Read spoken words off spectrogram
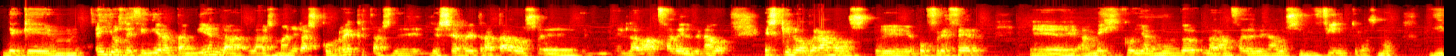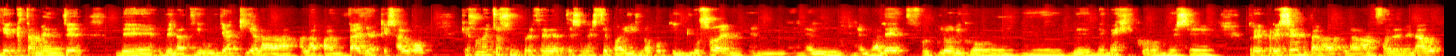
de que mm, ellos decidieran también las maneras correctas de, ser retratados en, en, la danza del venado, es que logramos ofrecer eh, a México y al mundo la danza de venado sin filtros, ¿no? directamente de, la tribu yaqui a la, a la, pantalla, que es algo que es un hecho sin precedentes en este país, ¿no? porque incluso en, el, ballet folclórico de, México, donde se representa la danza de venado,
